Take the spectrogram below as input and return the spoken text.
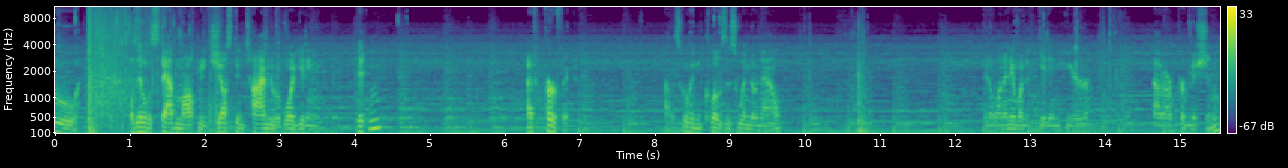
Ooh. I was able to stab them off me just in time to avoid getting bitten. That's perfect. Right, let's go ahead and close this window now. We don't want anyone to get in here without our permission.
